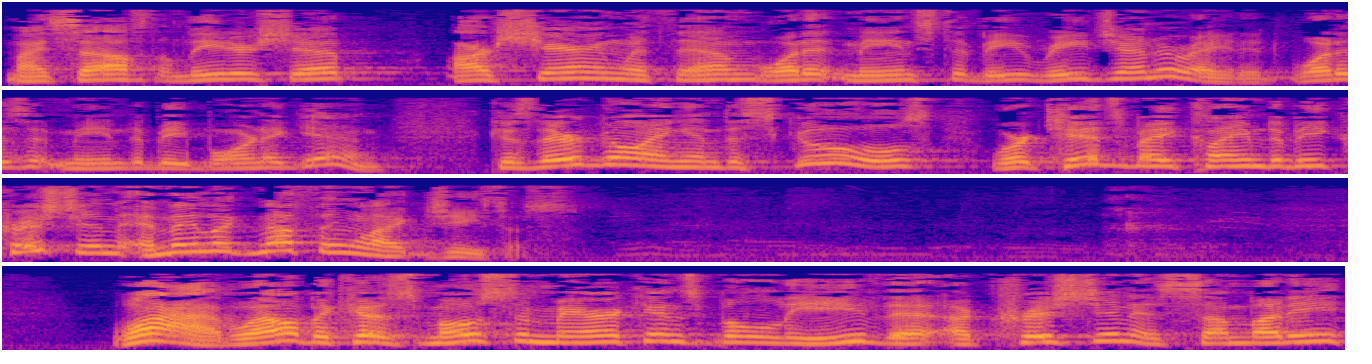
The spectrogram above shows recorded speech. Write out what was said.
Myself, the leadership, are sharing with them what it means to be regenerated. What does it mean to be born again? Because they're going into schools where kids may claim to be Christian and they look nothing like Jesus. Why? Well, because most Americans believe that a Christian is somebody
